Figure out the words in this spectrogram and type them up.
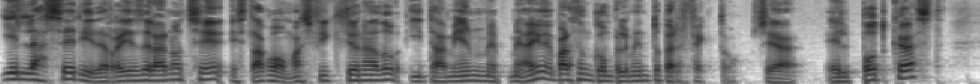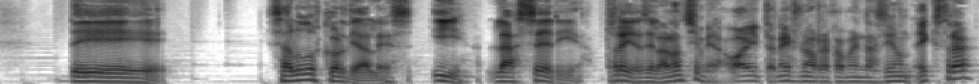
Y en la serie de Reyes de la Noche está como más ficcionado y también a mí me parece un complemento perfecto. O sea, el podcast de Saludos Cordiales y la serie Reyes de la Noche. Mira, hoy tenéis una recomendación extra.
